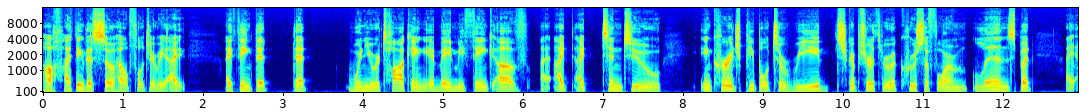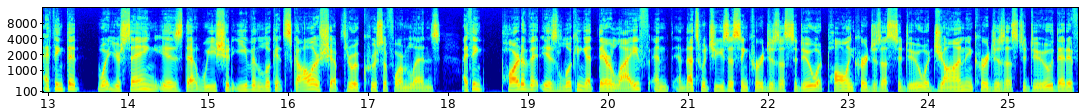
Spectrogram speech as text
Oh, I think that's so helpful, Jeremie. I I think that that when you were talking, it made me think of I, I tend to encourage people to read scripture through a cruciform lens, but I, I think that what you're saying is that we should even look at scholarship through a cruciform lens. I think part of it is looking at their life, and, and that's what Jesus encourages us to do, what Paul encourages us to do, what John encourages us to do. That if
